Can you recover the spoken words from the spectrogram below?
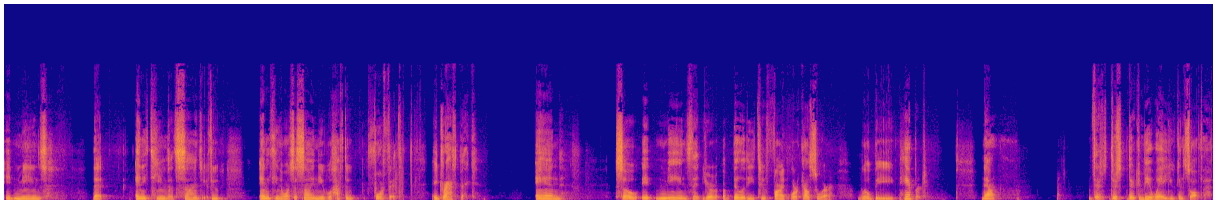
it means that any team that signs you, if you any team that wants to sign you will have to forfeit a draft pick. And so it means that your ability to find work elsewhere will be hampered. Now, there's, there's, there can be a way you can solve that.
